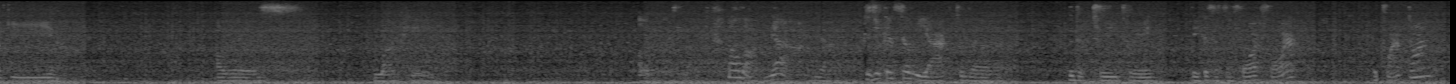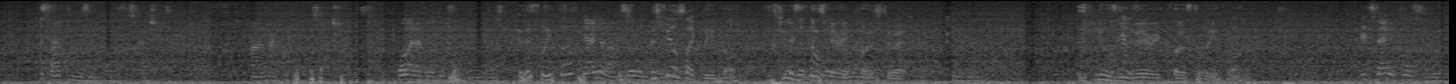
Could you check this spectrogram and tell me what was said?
Lucky. Always lucky. Always lucky. Hold on, yeah, yeah. Because you can still react to the to the three three because it's a four four. The time. The is in both specials. I might not both specials. Or whatever you for numbers. Is this lethal? Yeah, you're right. This, you're this right. feels like lethal. This feels at least very close to it. This feels very close to lethal. It's very close to lethal.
